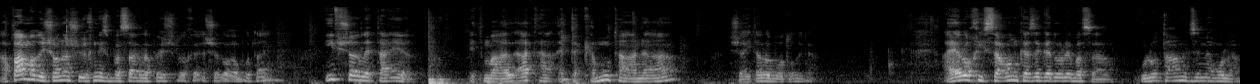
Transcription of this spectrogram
הפעם הראשונה שהוא הכניס בשר לפה שלו, שלו רבותיי, אי אפשר לתאר את מעלת, את הכמות ההנאה שהייתה לו באותו רגע. היה לו חיסרון כזה גדול לבשר, הוא לא טעם את זה מעולם.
